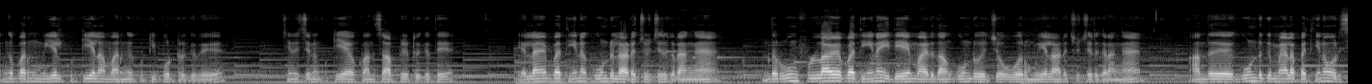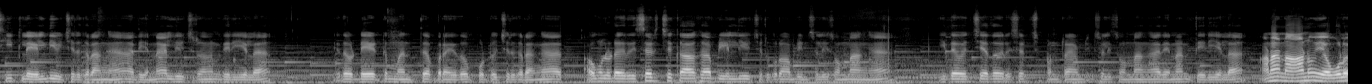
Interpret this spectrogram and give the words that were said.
அங்கே பாருங்கள் முயல் குட்டியெல்லாம் பாருங்கள் குட்டி போட்டிருக்குது. சின்ன சின்ன குட்டியாக உட்காந்து சாப்பிட்டுட்டு இருக்குது. எல்லாமே பார்த்தீங்கன்னா கூண்டில் அடைச்சி வச்சுருக்குறாங்க. இந்த ரூம் ஃபுல்லாகவே பார்த்திங்கன்னா இதே மாதிரி தான் கூண்டு வச்சு ஒவ்வொரு முயலும் அடைச்சி வச்சுருக்குறாங்க. அந்த கூண்டுக்கு மேலே பார்த்தீங்கன்னா ஒரு சீட்டில் எழுதி வச்சுருக்குறாங்க. அது என்ன எழுதி வச்சுருக்காங்கன்னு தெரியல. ஏதோ டேட்டு மந்த்து அப்புறம் ஏதோ போட்டு வச்சுருக்குறாங்க. அவங்களோட ரிசர்ச்சுக்காக அப்படி எழுதி வச்சுருக்குறோம் அப்படின்னு சொல்லி சொன்னாங்க. இதை வச்சு ஏதோ ரிசர்ச் பண்ணுறேன் அப்படின்னு சொல்லி சொன்னாங்க. அது என்னன்னு தெரியல. ஆனால் நானும் எவ்வளோ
